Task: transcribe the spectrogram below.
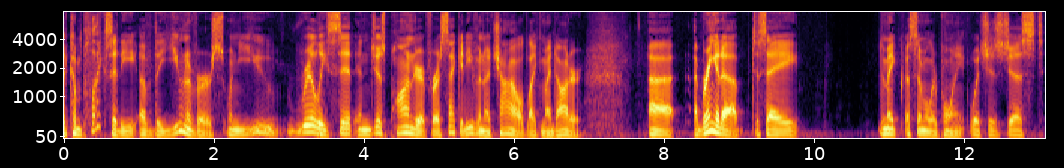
the complexity of the universe when you really sit and just ponder it for a second, even a child like my daughter. Uh, I bring it up to say, to make a similar point, which is just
